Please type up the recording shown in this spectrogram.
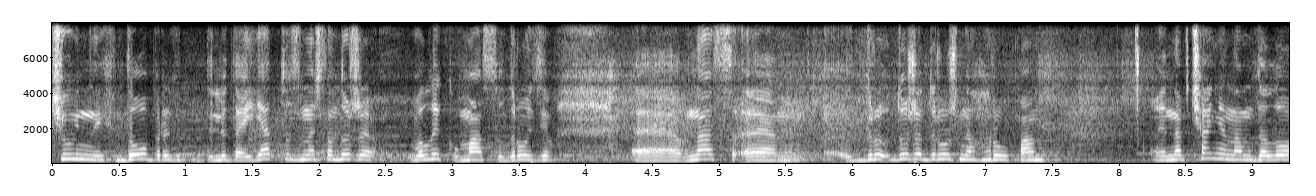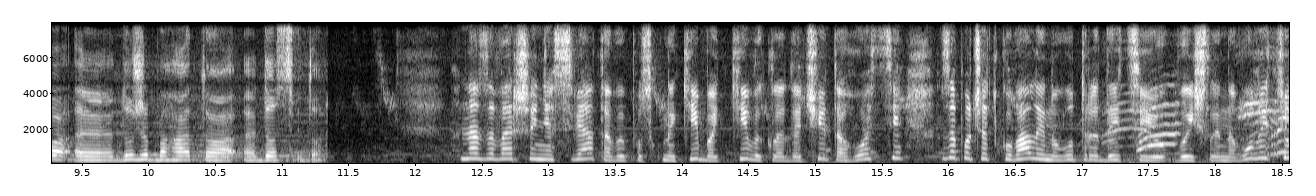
чуйних, добрих людей. Я тут знайшла дуже велику масу друзів. Е, В нас е, дру- дуже дружна група. Навчання нам дало е, дуже багато е, досвіду. На завершення свята випускники, батьки, викладачі та гості започаткували нову традицію. Вийшли на вулицю,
